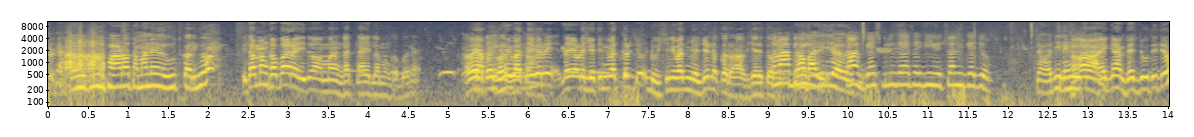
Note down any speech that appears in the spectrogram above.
તમે એટલી બધી તમને યુઝ કર્યો એ તો મને ખબર હે તો અમારા ઘર થાય એટલે મને ખબર હે. હવે આપણે ઘણી વાત નહીં કરવી. નહીં આપણે ખેતીની વાત કરજો ડોસીની વાત મેળજો ને કર આવશે તો. તમે બાજરી તમે ભેંસ પેલી જાય છે જે વેચવાની કેજો ચાલ, હજી લઈ હા એક ગામ ભેજ જોતી દો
